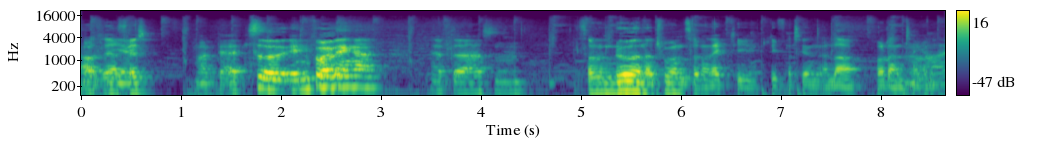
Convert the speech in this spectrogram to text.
Ja, det er fedt. Nok da altid indenfor længere. Efter sådan... Så du nyder naturen sådan rigtig lige for tiden, eller hvordan tænker du? Nej,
